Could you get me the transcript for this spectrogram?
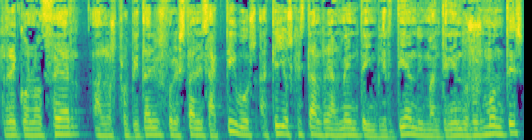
reconocer a los propietarios forestales activos, aquellos que están realmente invirtiendo y manteniendo sus montes,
